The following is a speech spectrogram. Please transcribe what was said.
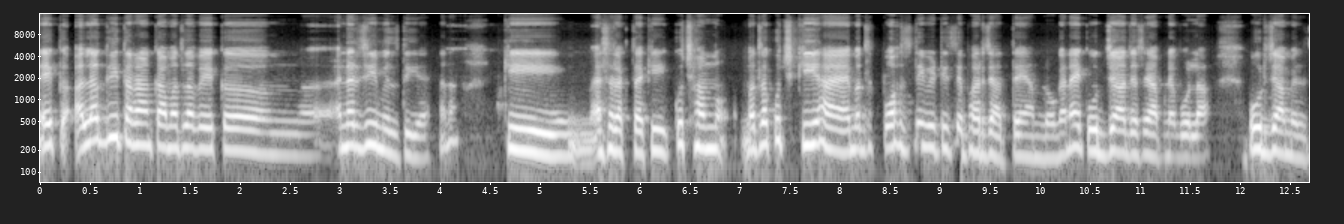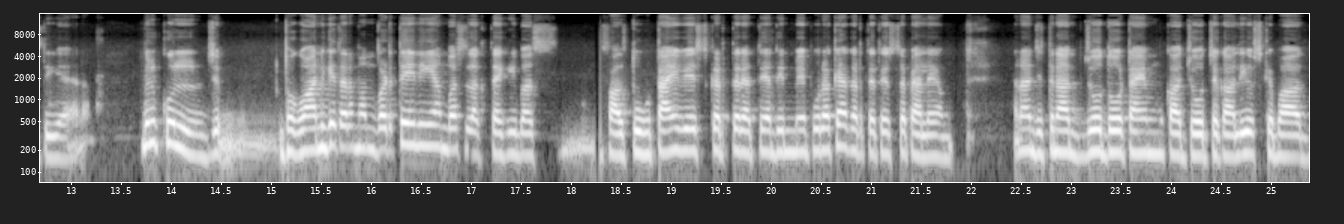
एक अलग ही तरह का मतलब एक एनर्जी मिलती है है ना? कि ऐसा लगता है कि कुछ हम मतलब कुछ किया है मतलब पॉजिटिविटी से भर जाते हैं हम लोग है ना? एक ऊर्जा जैसे आपने बोला ऊर्जा मिलती है ना? बिल्कुल भगवान की तरफ़ हम बढ़ते ही नहीं है हम बस लगता है कि बस फालतू टाइम वेस्ट करते रहते हैं दिन में पूरा क्या करते थे उससे पहले हम? है ना, जितना जो दो टाइम का जोत जगा ली, उसके बाद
